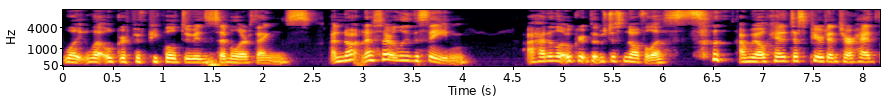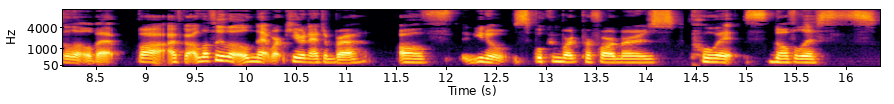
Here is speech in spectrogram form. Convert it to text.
like little group of people doing similar things and not necessarily the same. I had a little group that was just novelists, and we all kind of disappeared into our heads a little bit. But I've got a lovely little network here in Edinburgh of, you know, spoken word performers, poets, novelists,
